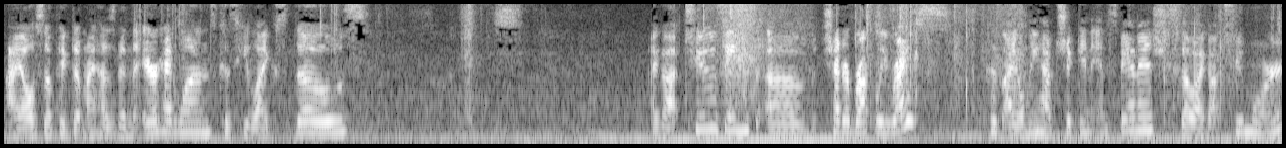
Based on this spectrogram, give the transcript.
I also picked up my husband the Airhead ones because he likes those. I got two things of cheddar broccoli rice because I only have chicken and Spanish. So I got two more.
